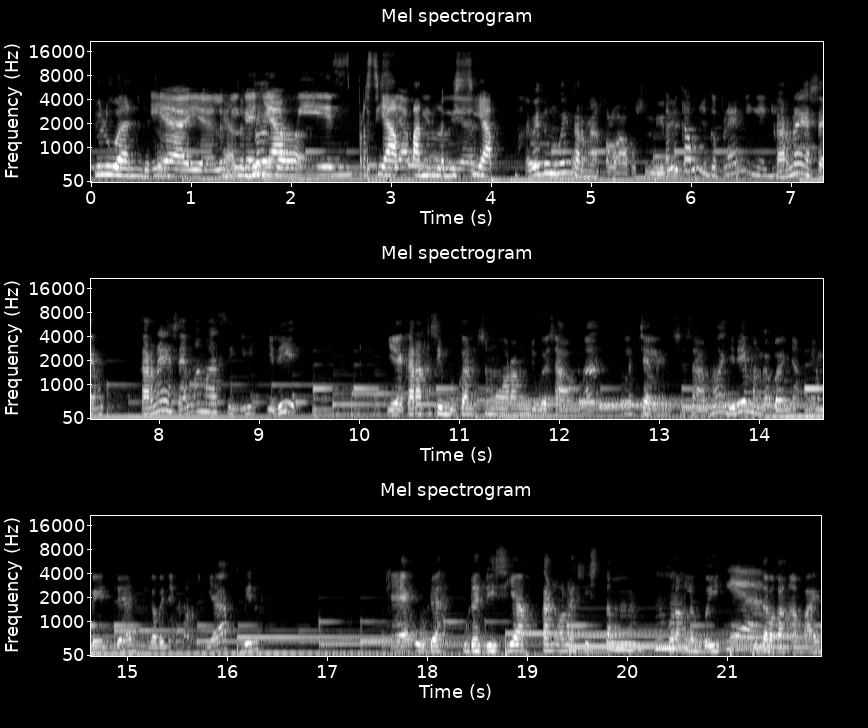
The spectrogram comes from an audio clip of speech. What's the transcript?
Duluan gitu. Iya iya lebih Kayak lebih nyiapin Persiapan siap gitu lebih ya. siap. tapi itu mungkin karena kalau aku sendiri Tapi kamu juga planning ya gitu. karena SM karena SMA masih jadi ya karena kesibukan semua orang juga sama challenge sama jadi emang nggak banyak yang beda nggak banyak yang harus siapin kayak udah udah disiapkan oleh sistem Mhm. kurang lebih Iya. kita bakal ngapain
